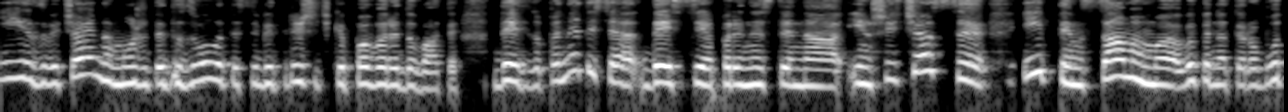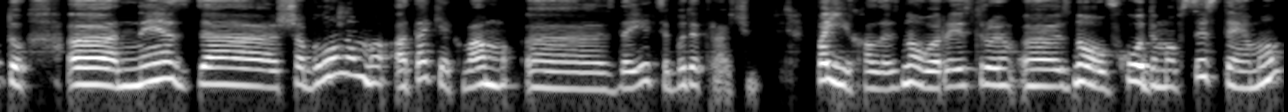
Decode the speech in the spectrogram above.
і, звичайно, можете дозволити собі трішечки повередувати, десь зупинитися, десь перенести на інший час е, і тим самим виконати роботу не за шаблоном, а так, як вам здається, буде краще. Поїхали. Знову реєструємо, е, знову входимо в систему.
